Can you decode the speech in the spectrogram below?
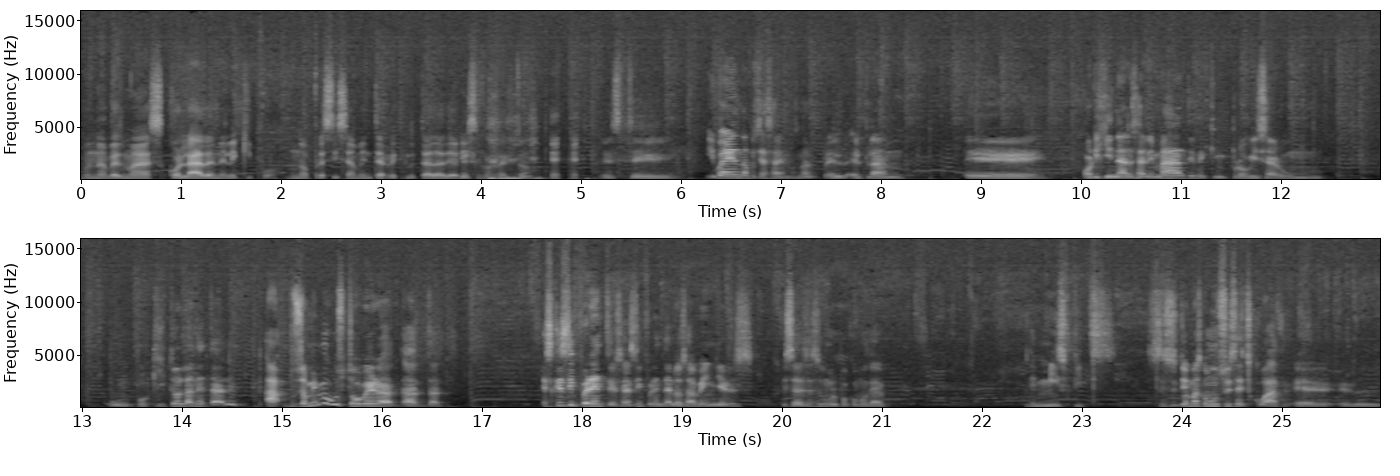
Una vez más colada en el equipo, no precisamente reclutada de Es origen. correcto. este y bueno, pues ya sabemos, ¿no? El, el plan eh, original sale mal, tiene que improvisar un un poquito, la neta. Ah, pues a mí me gustó ver a, a- a- es que es diferente, o sea, es diferente a los Avengers. O sea, ese es un grupo como de de misfits. Se sintió más como un Suicide Squad, eh, el-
